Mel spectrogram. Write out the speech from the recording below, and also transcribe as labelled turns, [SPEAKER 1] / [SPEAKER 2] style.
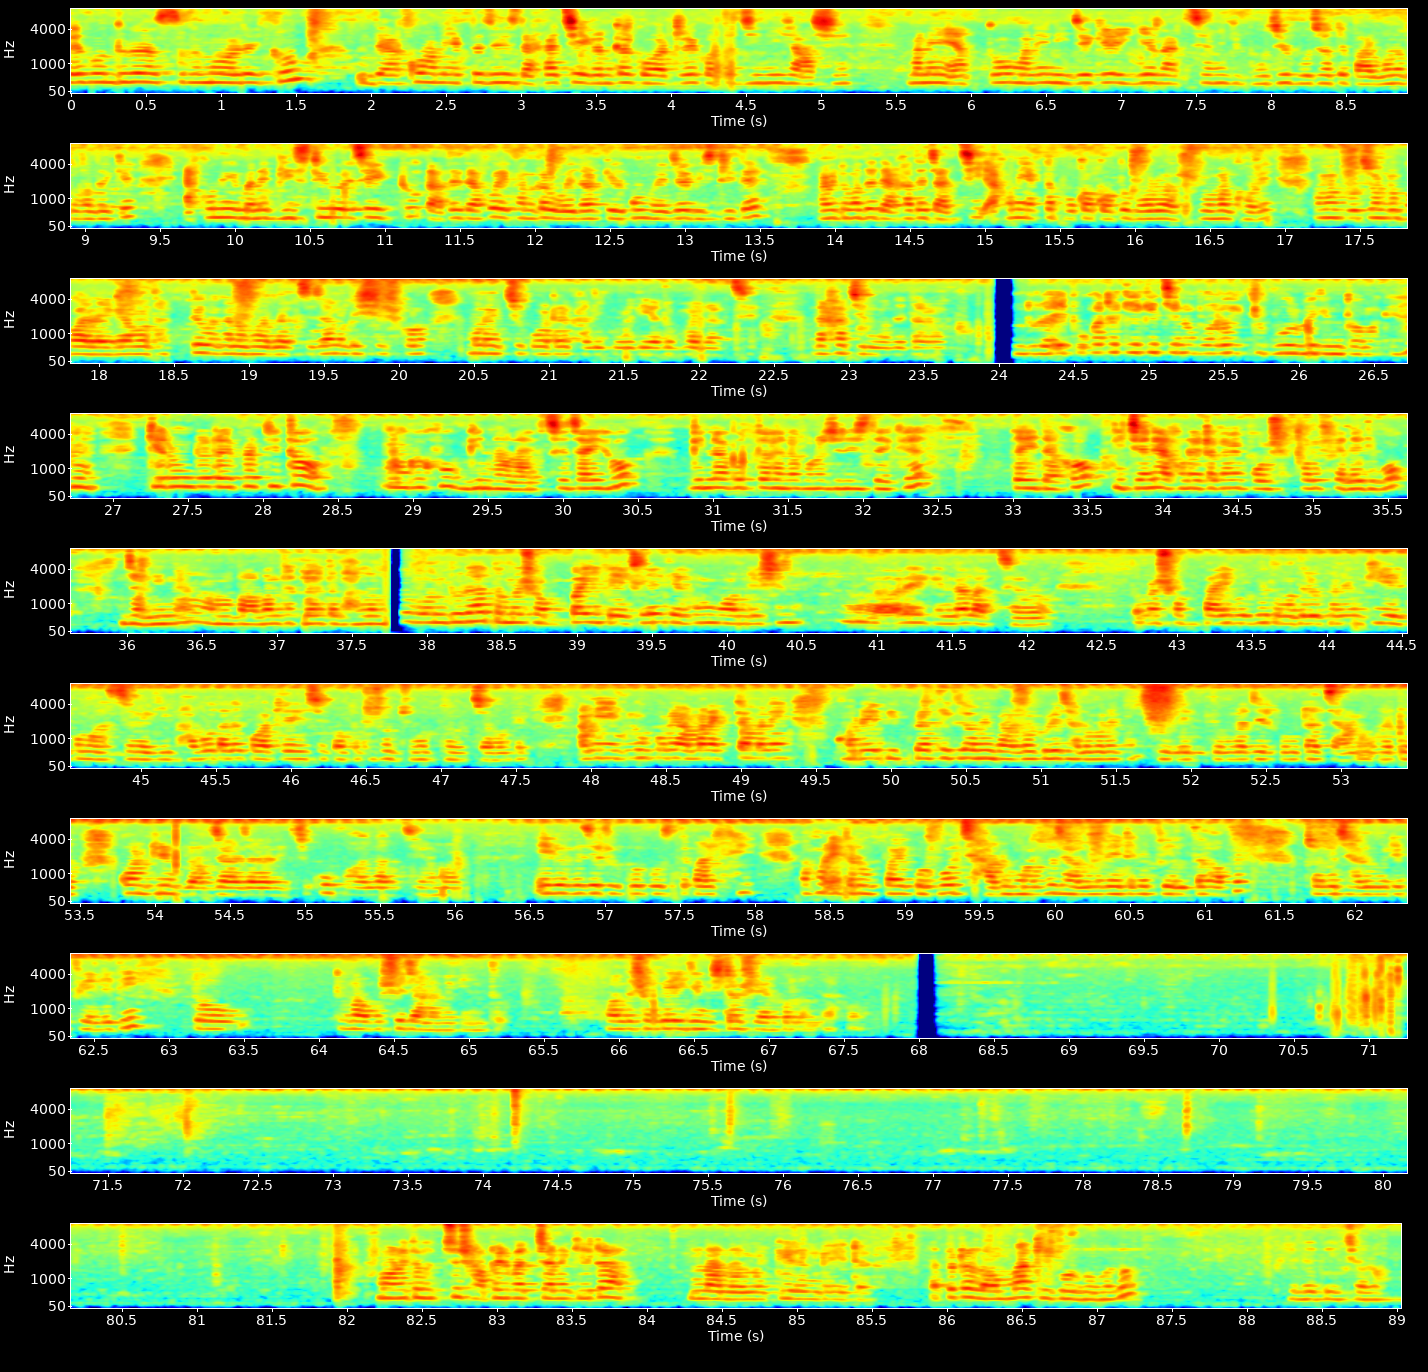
[SPEAKER 1] এই বন্ধুরা, আসসালামু আলাইকুম। দেখো, আমি একটা জিনিস দেখাচ্ছি, এখানকার কোয়ার্টারে কত জিনিস আসে। মানে এত মানে নিজেকে ইয়ে লাগছে, আমি কি বুঝে বোঝাতে পারব না তোমাদেরকে। এখনই মানে বৃষ্টি হয়েছে একটু, তাতে দেখো এখানকার ওয়েদার কীরকম হয়ে যায় বৃষ্টিতে। আমি তোমাদের দেখাতে চাচ্ছি, এখনই একটা পোকা কত বড় আসলো আমার ঘরে। আমার প্রচণ্ড ভয় লাগে, আমার থাকতেও এখানে ভয় লাগছে। জানো, বিশ্বাস করো, মনে হচ্ছে কোয়ার্টার খালি করে দিয়ে এত ভয় লাগছে। দেখাচ্ছি তোমাদের, দাঁড়াও। বন্ধুরা, এই পোকাটা কে কে চেনো বলো? একটু বলবে কিন্তু আমাকে হ্যাঁ? কেরুন্ডা টাইপের কি তো আমাকে খুব ঘৃণা লাগছে। যাই হোক, ঘৃণা করতে হয় না কোনো জিনিস দেখে। তাই দেখো কিচেনে এখন এটাকে আমি পরিষ্কার করে ফেলে দিব। জানি না, আমার বাবান থাকলে হয়তো ভালো হতো। বন্ধুরা, তোমরা সবাই দেখলে কীরকম কন্ডিশন আরে, ঘৃণা লাগছে আমার তোমরা সবাই বলবে তোমাদের ওখানেও কি এরকম আসছে নাকি? ভাবো তাহলে কোয়ার্টারে এসে, কতটা সহ্য করতে হচ্ছে আমাকে। আমি এগুলো করে আমার একটা মানে ঘরে পিঁপড়া থাকলেও আমি বারবার করে ঝাড়ু মানে ফেলে দিই তোমরা যেরকমটা জানো, হয়তো কন্টিনিউ ব্লগ যারা যারা দেখছ, খুব ভয় লাগছে আমার। এইভাবে যে ঢুকবো বুঝতে পারিনি। এখন এটার উপায় করব, ঝাড়ু মারবো, ঝাড়ু মেরে এটাকে ফেলতে হবে। চলো ঝাড়ু মেরে ফেলে দিই। তো তোমরা অবশ্যই জানাবে কিন্তু। তোমাদের সঙ্গে এই জিনিসটাও শেয়ার করলাম, দেখো। মনে তো হচ্ছে সাপের বাচ্চা নাকি এটা? না না না, কিরণটা এটা? এতটা লম্বা কি করব বলো? ফেলে দিই, চলো।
